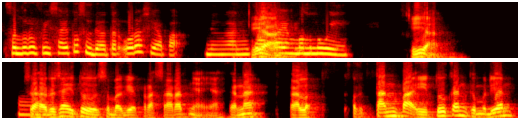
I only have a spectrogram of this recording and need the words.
seluruh visa itu sudah terurus ya, Pak, dengan kuota ya. yang memenuhi. Iya. Hmm. Seharusnya itu sebagai prasyaratnya ya, karena kalau tanpa itu kan kemudian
